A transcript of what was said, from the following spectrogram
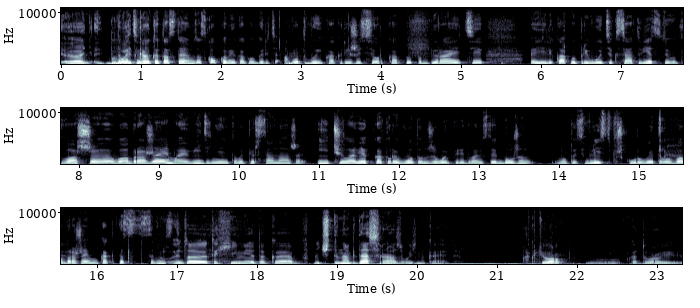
Э, бывает Давайте как? вот это оставим за скобками, как вы говорите. А mm. вот вы, как режиссер, как вы подбираете или как вы приводите к соответствию вот ваше воображаемое видение этого персонажа и человек, который вот он живой перед вами стоит, должен, ну то есть влезть в шкуру этого воображаемого. Как это совместить? Это, это химия такая, значит, иногда сразу возникает актер, который,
